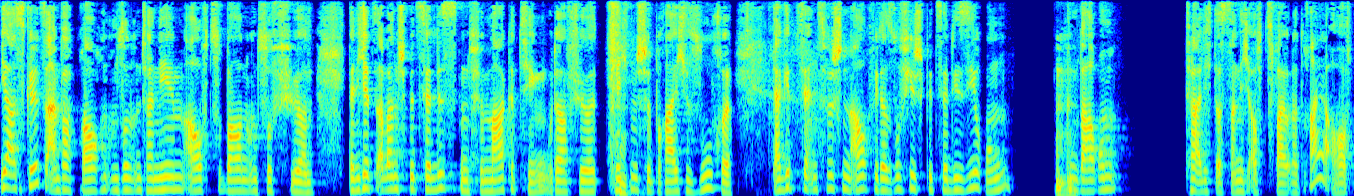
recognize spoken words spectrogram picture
ja, Skills einfach brauchen, um so ein Unternehmen aufzubauen und zu führen. Wenn ich jetzt aber einen Spezialisten für Marketing oder für technische Bereiche suche, da gibt's ja inzwischen auch wieder so viel Spezialisierung. Mhm. Und warum teile ich das dann nicht auf zwei oder drei auf.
